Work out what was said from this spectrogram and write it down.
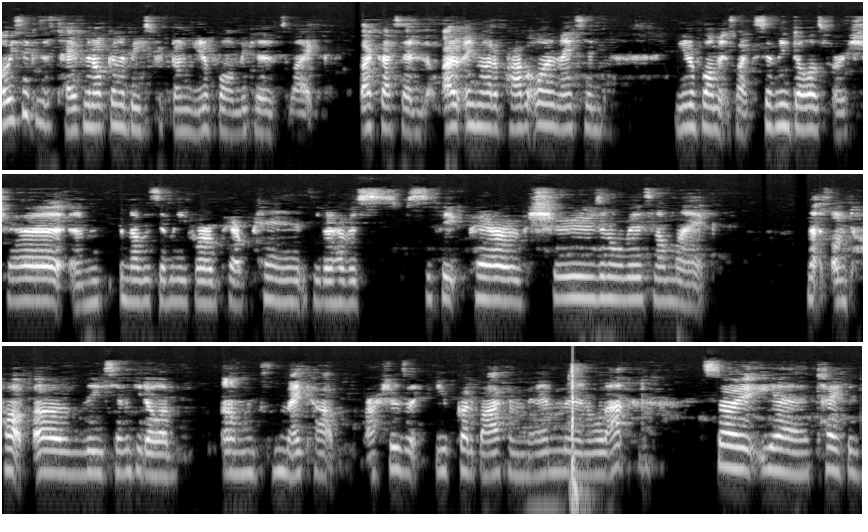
obviously because it's TAFE, they're not going to be strict on uniform because, like, like I said, I emailed a private one and they said uniform it's like seventy dollars for a shirt and another seventy for a pair of pants. You got to have a specific pair of shoes and all this, and I'm like, that's on top of the seventy dollar um makeup brushes that you've got to buy from them and all that. So yeah, TAFE is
